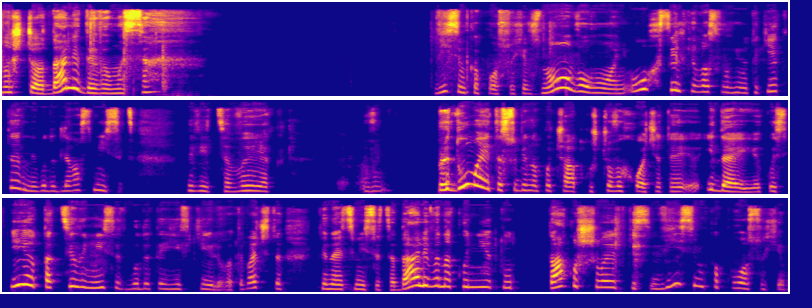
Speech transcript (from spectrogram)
Ну що, далі дивимося. Вісімка посухів. Знову вогонь. Ух, скільки у вас вогню, такий активний буде для вас місяць. Дивіться, ви як Придумаєте собі на початку, що ви хочете, ідею якусь, і от так цілий місяць будете її втілювати. Бачите, кінець місяця. Далі ви на коні, тут також швидкість, вісімка посухів.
